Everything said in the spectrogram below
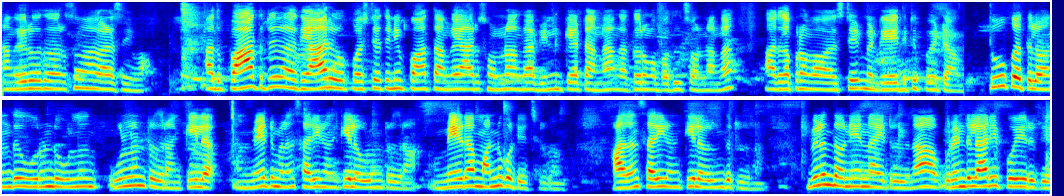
நாங்கள் இருபது வருஷம் வேலை செய்வோம். அது பார்த்துட்டு அது யார் ஃபர்ஸ்ட் எத்தனையும் பார்த்தாங்க யார் சொன்னாங்க அப்படின்னு கேட்டாங்க. அங்கே இருக்கிறவங்க பதில் சொன்னாங்க. அதுக்கப்புறம் ஸ்டேட்மெண்ட் எழுதிட்டு போயிட்டாங்க. தூக்கத்தில் வந்து உருண்டு உழு உளுன்ட்டுருக்குறான் கீழே. அந்த மேட்டு மேலே சரின்னு வந்து கீழே உளுன்ட்டுருக்குறான் மேடாக மண்ணு கொட்டி வச்சுருக்காங்க. அதெல்லாம் சரி வந்து கீழே விழுந்துட்டு இருக்கிறான் விழுந்தோடனே என்ன ஆகிட்டு இருக்குன்னா ரெண்டு லாரி போயிருக்கு.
